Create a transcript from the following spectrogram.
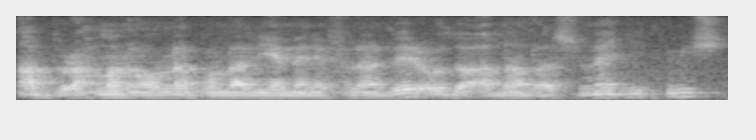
Abdurrahman oğluna bunlar Yemen'e falan der. O da Allah Resulüne gitmiş.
